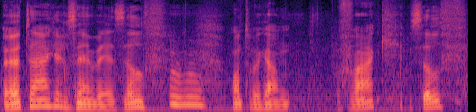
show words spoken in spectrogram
uitdager zijn wij zelf. Mhm. Want we gaan vaak zelf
